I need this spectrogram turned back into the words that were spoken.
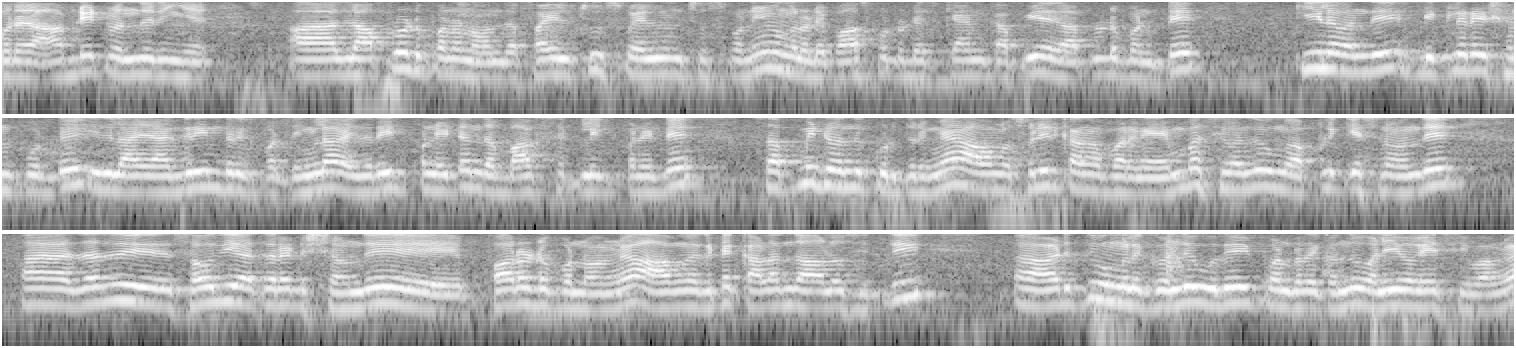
ஒரு அப்டேட் வந்து நீங்கள் அதில் அப்லோட் பண்ணணும். அந்த ஃபைல் சூஸ் ஃபைல்னு சூஸ் பண்ணி உங்களுடைய பாஸ்போர்ட்டுடைய ஸ்கேன் காப்பி அதில் அப்லோட் பண்ணிட்டு கீழே வந்து டிக்ளரேஷன் போட்டு இதில் ஐ இருக்குது பார்த்தீங்களா இதை ரீட் பண்ணிவிட்டு அந்த பாக்ஸை கிளிக் பண்ணிவிட்டு சப்மிட் வந்து கொடுத்துருங்க. அவங்க சொல்லியிருக்காங்க பாருங்கள் எம்பசி வந்து உங்கள் அப்ளிகேஷனை வந்து அதாவது சவுதி அத்தாரிட்டிஸ்ட்டை வந்து ஃபார்வர்டு பண்ணுவாங்க. அவங்கக்கிட்ட கலந்து ஆலோசித்து அடுத்து உங்களுக்கு வந்து உதவி பண்ணுறதுக்கு வந்து வழிவகை செய்வாங்க.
